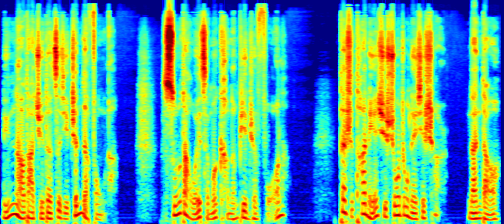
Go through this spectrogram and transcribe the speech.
林老大觉得自己真的疯了，苏大伟怎么可能变成佛了？但是他连续说中那些事儿，难道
